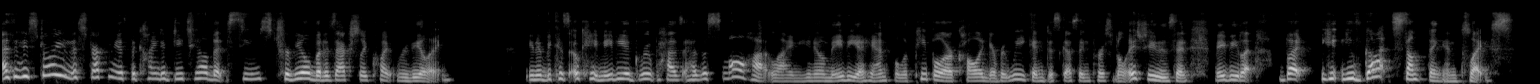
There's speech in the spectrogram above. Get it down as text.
as a historian, this struck me as the kind of detail that seems trivial, but is actually quite revealing you know because okay maybe a group has has a small hotline you know maybe a handful of people are calling every week and discussing personal issues and maybe like but you, you've got something in place.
